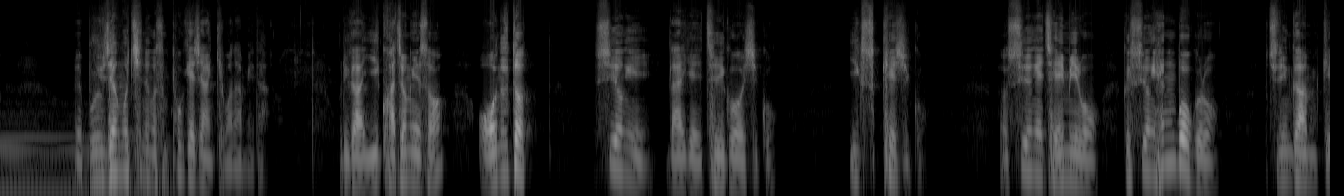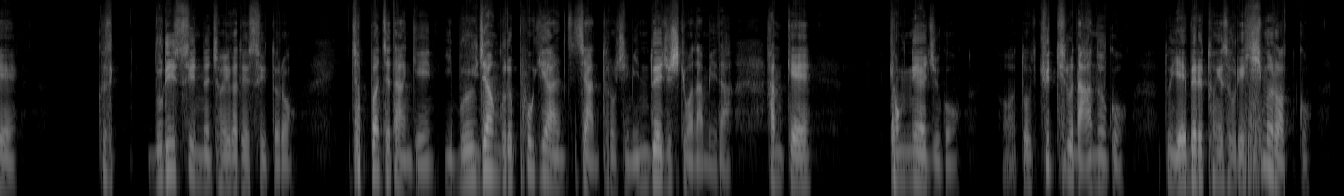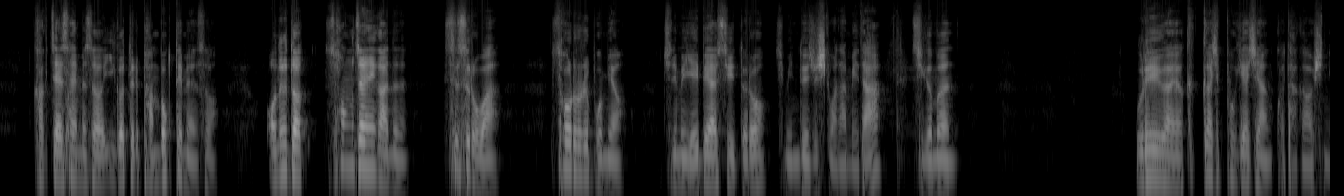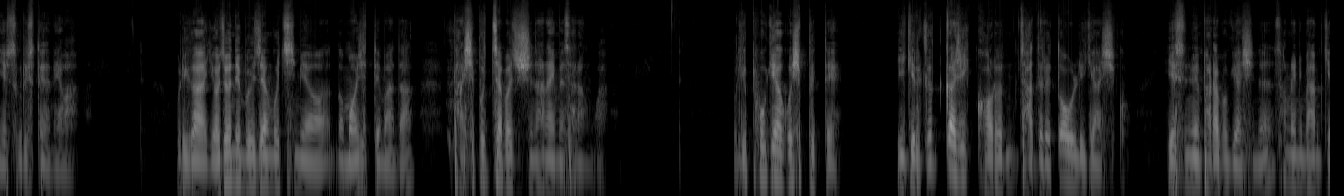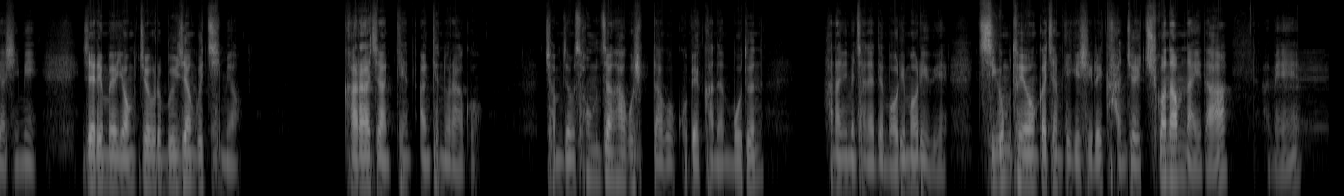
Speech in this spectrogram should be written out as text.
물장구 치는 것은 포기하지 않기 원합니다. 우리가 이 과정에서 어느덧 수영이 나에게 즐거워지고 익숙해지고 어, 수영의 재미로 그 수영의 행복으로 주님과 함께 그 누릴 수 있는 저희가 될 수 있도록 첫 번째 단계인 이 물장구를 포기하지 않도록 지금 인도해 주시기 원합니다. 함께 격려해 주고 어, 또 큐티로 나누고 또 예배를 통해서 우리의 힘을 얻고 각자의 삶에서 이것들이 반복되면서 어느덧 성장해 가는 스스로와 서로를 보며 주님을 예배할 수 있도록 지금 인도해 주시기 원합니다. 지금은 우리를 위하여 끝까지 포기하지 않고 다가오신 예수 그리스도의 은혜와 우리가 여전히 물장구 치며 넘어질 때마다 다시 붙잡아 주신 하나님의 사랑과 우리 포기하고 싶을 때 이 길을 끝까지 걸은 자들을 떠올리게 하시고 예수님을 바라보게 하시는 성령님이 함께 하심이 이 자리에 모여 영적으로 물장구 치며 가라하지 않게, 않겠노라고 점점 성장하고 싶다고 고백하는 모든 하나님의 자녀들 머리머리 위에 지금부터 영원까지 함께 계시기를 간절히 축원합나이다. 아멘.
